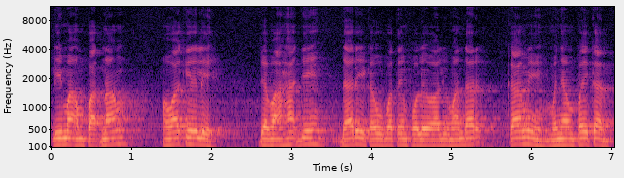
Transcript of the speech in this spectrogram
546 mewakili jamaah haji dari Kabupaten Polewali Mandar kami menyampaikan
